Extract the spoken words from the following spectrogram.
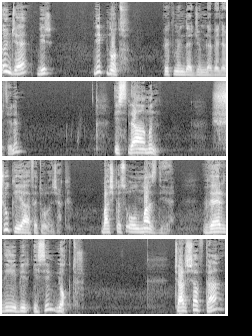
Önce bir dipnot hükmünde cümle belirtelim. İslam'ın şu kıyafet olacak, başkası olmaz diye verdiği bir isim yoktur. Çarşaf da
